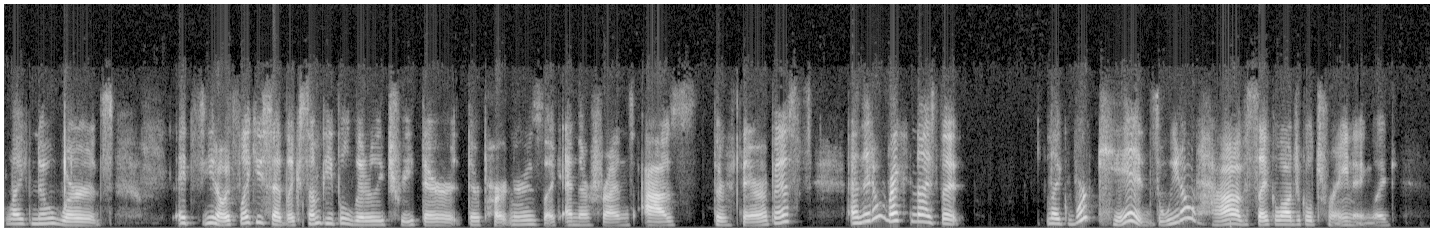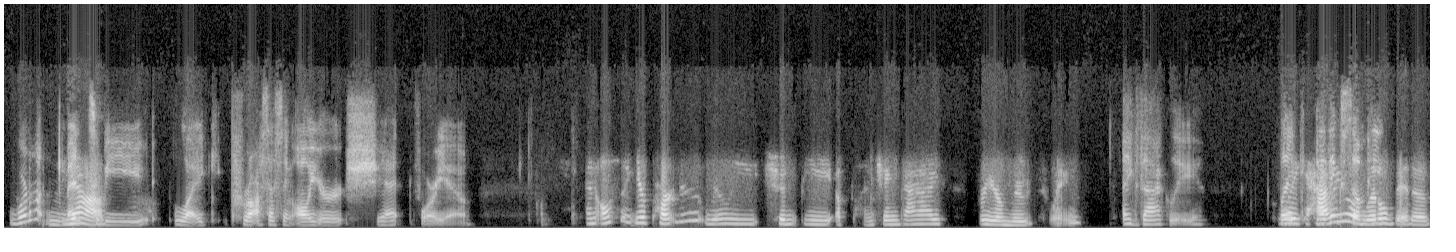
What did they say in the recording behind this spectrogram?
like no words. It's you know, it's like you said, like some people literally treat their their partners like and their friends as their therapists, and they don't recognize that like we're kids. We don't have psychological training. Like we're not meant to be like processing all your shit for you. and also your partner really shouldn't be a punching bag for your mood swings. Exactly. Like Like having a little people bit of,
